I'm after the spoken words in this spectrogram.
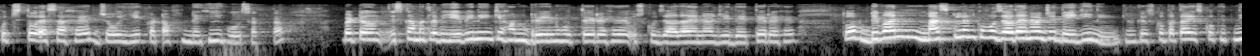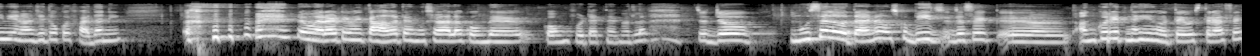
कुछ तो ऐसा है जो ये कट ऑफ़ नहीं हो सकता। बट इसका मतलब ये भी नहीं कि हम ड्रेन होते रहे, उसको ज़्यादा एनर्जी देते रहे। तो अब डिवाइन मैस्कुलिन को वो ज़्यादा एनर्जी देगी नहीं, क्योंकि उसको पता है इसको कितनी भी एनर्जी दो, कोई फ़ायदा नहीं। तो मराठी में कहावत है मुसळाला कोंबे कोंब फुटत नहीं मतलब जो जो मूसल होता है ना, उसको बीज जैसे अंकुरित नहीं होते उस तरह से।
